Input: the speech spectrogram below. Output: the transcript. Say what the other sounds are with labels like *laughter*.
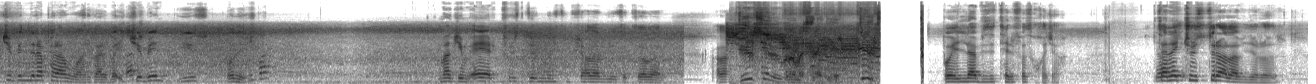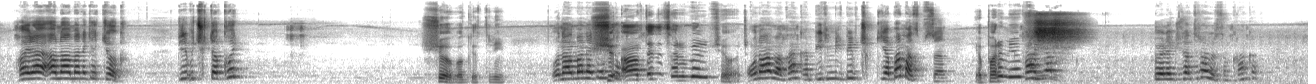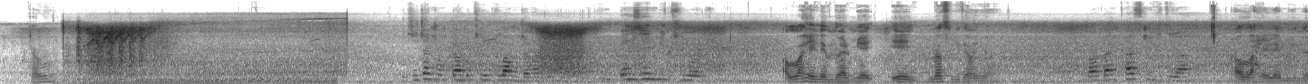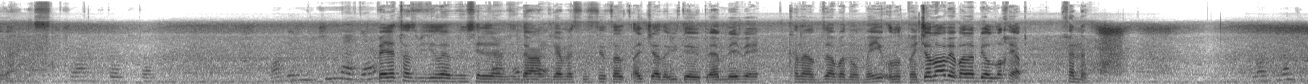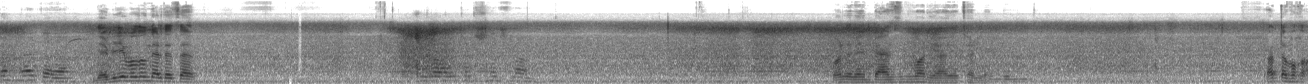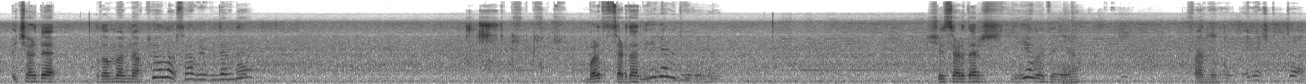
2000 lira param var galiba. Kaç? 2113. Bir bak. Bakayım eğer küstürmüş şu alabiliyorsak alalım. Alalım. Türkcell uygulamasına gir. Bu illa bizi telife sokacak. Sana şu- külstür alabiliyoruz. Hayır almana gerek yok. Bir buçukta koy. Şu bak göstereyim. Onu almana gerek Şu yok. altta da sarı böyle bir şey var. Onu alma kanka. Bir, bir, bir buçuk yapamaz mısın? Yaparım ya. Tamam yap. Böyle güzel tır alırsın kanka. Tamam. Bitireceğim çok ben bu tırı kullanmayacağım. Hadi. Benzin bitiyor. Allah elini vermiyor. İyi nasıl gidiyorsun ya? Lan ben ters mi gidiyorum? Allah elini vermesin. Böyle tarz videolarımızın serilerimizin devam gelmesini istiyorsanız aşağıda videoyu beğenmeyi ve kanalımıza abone olmayı unutmayın. Can abi bana bir yolluk yap. Efendim. Ne bileyim oğlum nerede sen? Bu arada benim benzin var ya yeterli. Hatta bak içeride adamlar ne yapıyorlarsa birbirlerine. Bu arada Serdar niye gelmedi bugün? Şey Serdar niye gelmedi ya? Efendim, Emir çıktı.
